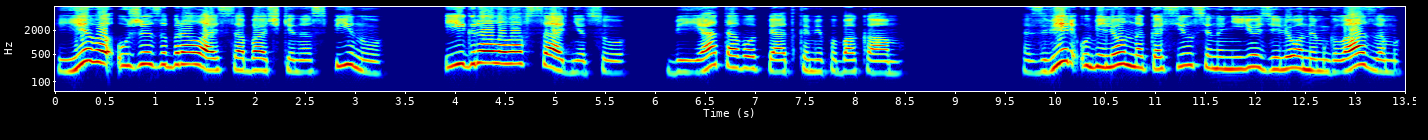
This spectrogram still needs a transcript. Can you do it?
Ева уже забралась собачке на спину и играла во всадницу, бия того пятками по бокам. Зверь умиленно косился на нее зеленым глазом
